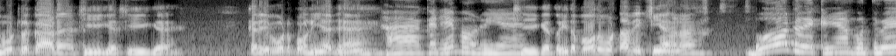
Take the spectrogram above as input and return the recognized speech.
ਵੋਟਰ ਕਾਰਡ ਹੈ। ਠੀਕ ਹੈ ਠੀਕ ਹੈ। ਘਰੇ ਵੋਟ ਪਾਉਣੀ ਅੱਜ ਹੈ? ਹਾਂ ਘਰੇ ਪਾਉਣੀ ਹੈ। ਠੀਕ ਹੈ ਤੁਸੀਂ ਤਾਂ ਬਹੁਤ ਵੋਟਾਂ ਵੇਖੀਆਂ ਹਨਾ? ਬਹੁਤ ਵੇਖੀਆਂ ਪੁੱਤਵੇ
